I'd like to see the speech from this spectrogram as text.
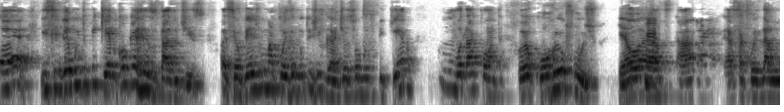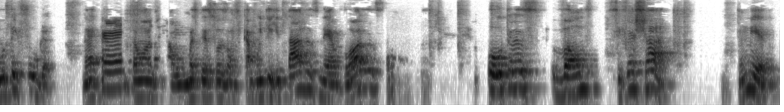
É, e se vê muito pequeno. Qual é o resultado disso? Se eu vejo uma coisa muito gigante, eu sou muito pequeno, não vou dar conta. Ou eu corro ou eu fujo. É, é. A, a, essa coisa da luta e fuga. Né? É. Então, algumas pessoas vão ficar muito irritadas, nervosas, outras vão se fechar com medo.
